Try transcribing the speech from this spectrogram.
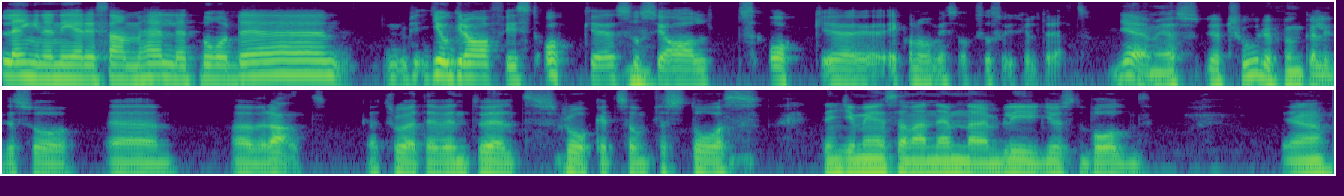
längre ner i samhället, både geografiskt och eh, socialt och eh, ekonomiskt och sociokulturellt. Ja, men jag, jag tror det funkar lite så eh, överallt. Jag tror att eventuellt språket som förstås, den gemensamma nämnaren blir just våld. Ja,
